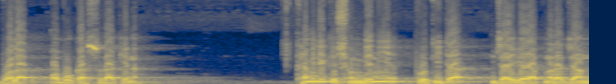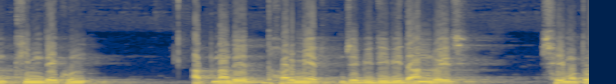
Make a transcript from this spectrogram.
বলার অবকাশ রাখে না। ফ্যামিলিকে সঙ্গে নিয়ে প্রতিটা জায়গায় আপনারা যান, থিম দেখুন। আপনাদের ধর্মের যে বিধিবিধান রয়েছে, সেই মতো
